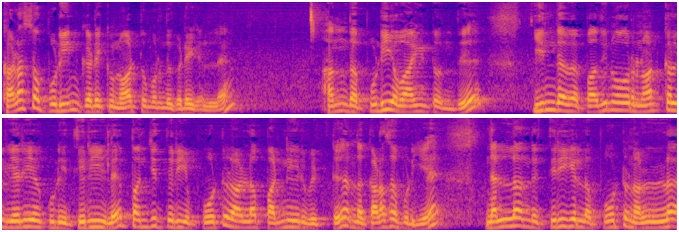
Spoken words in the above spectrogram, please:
கலச பொடின்னு கிடைக்கும் நாட்டு மருந்து கடைகளில் அந்த பொடியை வாங்கிட்டு வந்து இந்த பதினோரு நாட்கள் எரியக்கூடிய திரியில் பஞ்சு திரியை போட்டு நல்லா பன்னீர் விட்டு அந்த கலச பொடியை நல்லா அந்த திரிகளில் போட்டு நல்லா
